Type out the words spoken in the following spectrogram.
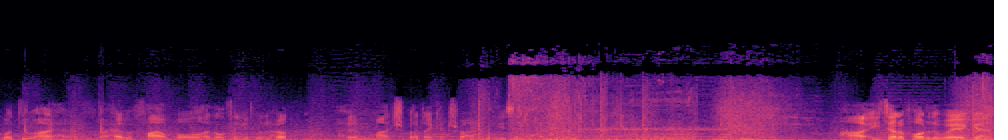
What do I have? I have a fireball. I don't think it will hurt him much, but I can try at least. Ah, he teleported away again.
